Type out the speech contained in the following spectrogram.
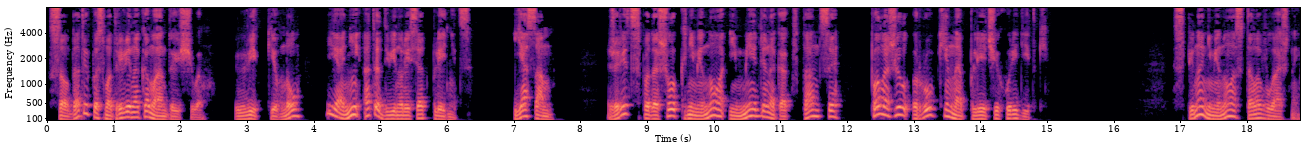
Солдаты посмотрели на командующего. Вик кивнул, и они отодвинулись от пленниц. «Я сам». Жрец подошел к Неминоа и медленно, как в танце, положил руки на плечи Хуридитки. Спина Неминоа стала влажной.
